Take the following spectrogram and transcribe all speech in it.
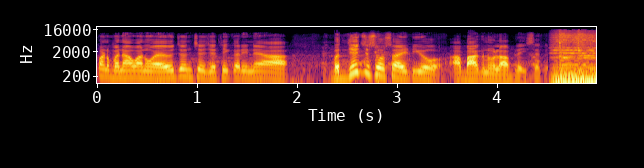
પણ બનાવવાનું આયોજન છે, જેથી કરીને આ બધી જ સોસાયટીઓ આ બાગનો લાભ લઈ શકે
